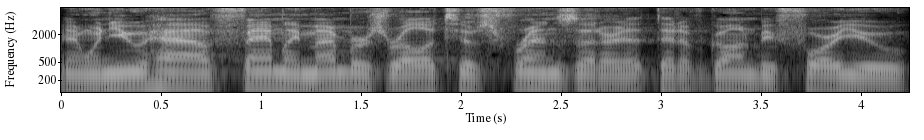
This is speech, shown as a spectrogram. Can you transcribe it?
And when you have family members, relatives, friends that, are, that have gone before you,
